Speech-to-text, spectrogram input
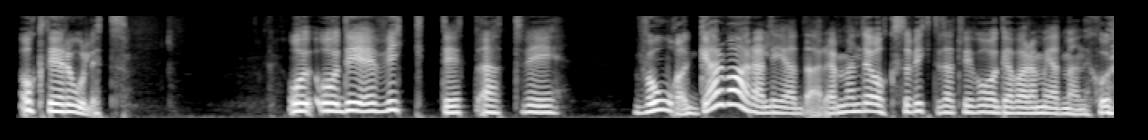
och det är roligt. Och, och, det är viktigt att vi vågar vara ledare, men det är också viktigt att vi vågar vara medmänniskor.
